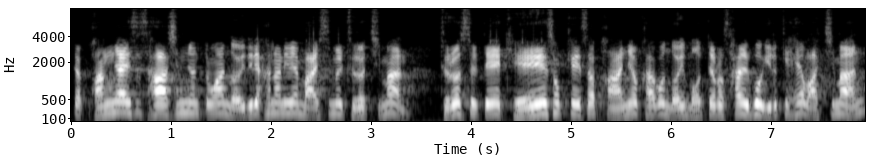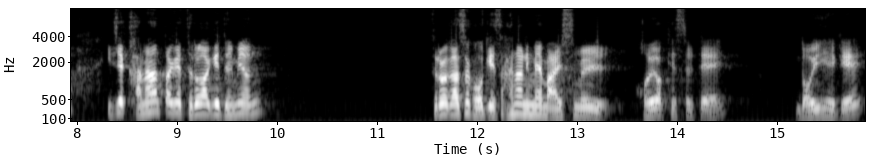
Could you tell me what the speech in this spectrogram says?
그러니까 광야에서 40년 동안 너희들이 하나님의 말씀을 들었지만 들었을 때 계속해서 반역하고 너희 멋대로 살고 이렇게 해왔지만 이제 가나안 땅에 들어가게 되면 들어가서 거기에서 하나님의 말씀을 거역했을 때 너희에게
